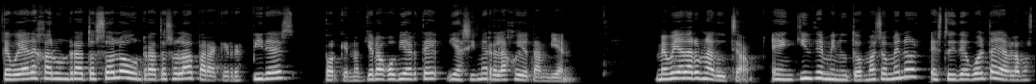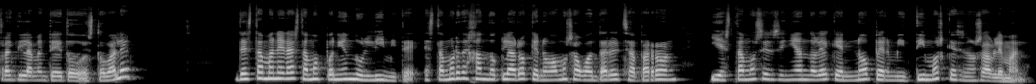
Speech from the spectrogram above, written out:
Te voy a dejar un rato solo o un rato sola para que respires, porque no quiero agobiarte y así me relajo yo también. Me voy a dar una ducha. En 15 minutos más o menos estoy de vuelta y hablamos tranquilamente de todo esto, ¿vale? De esta manera estamos poniendo un límite, estamos dejando claro que no vamos a aguantar el chaparrón y estamos enseñándole que no permitimos que se nos hable mal.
